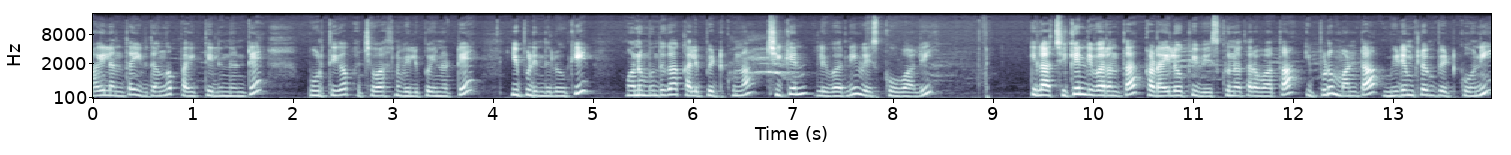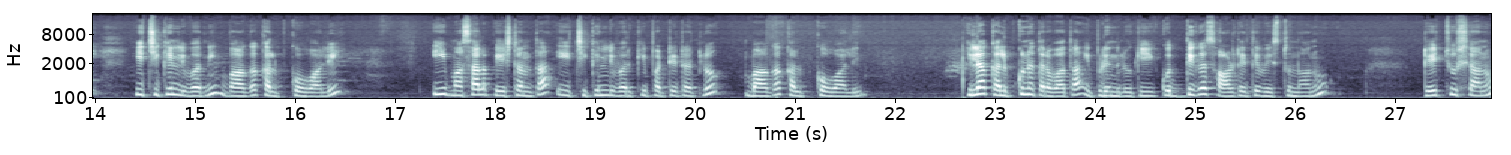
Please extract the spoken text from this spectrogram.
ఆయిల్ అంతా ఈ విధంగా పైకి తేలిందంటే పూర్తిగా పచ్చివాసన వెళ్ళిపోయినట్టే. ఇప్పుడు ఇందులోకి మనం ముందుగా కలిపి పెట్టుకున్న చికెన్ లివర్ని వేసుకోవాలి. ఇలా చికెన్ లివర్ అంతా కడాయిలోకి వేసుకున్న తర్వాత ఇప్పుడు మంట మీడియం ఫ్లేమ్ పెట్టుకొని ఈ చికెన్ లివర్ని బాగా కలుపుకోవాలి. ఈ మసాలా పేస్ట్ అంతా ఈ చికెన్ లివర్కి పట్టేటట్లు బాగా కలుపుకోవాలి. ఇలా కలుపుకున్న తర్వాత ఇప్పుడు ఇందులోకి కొద్దిగా సాల్ట్ అయితే వేస్తున్నాను. టేస్ట్ చూశాను.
